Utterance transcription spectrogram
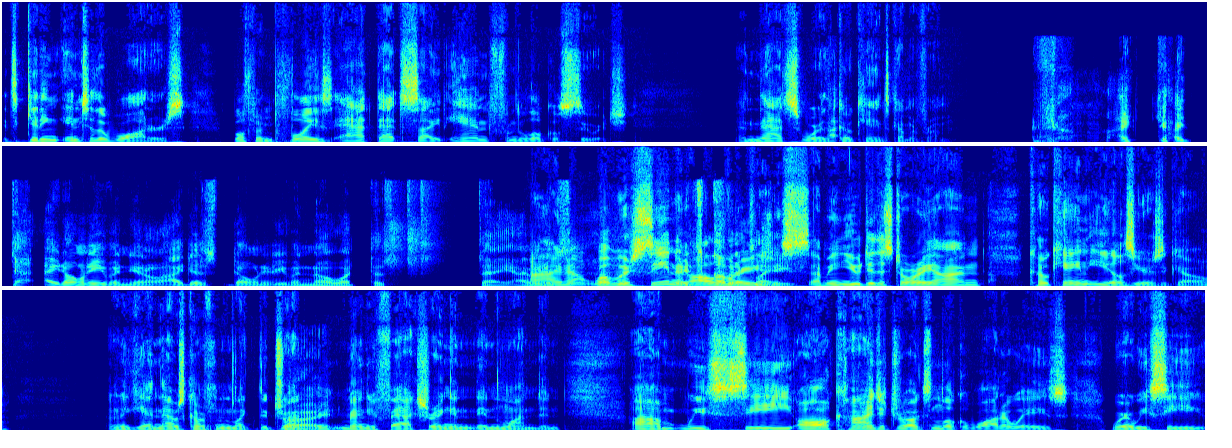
it's getting into the waters, both from employees at that site and from the local sewage, and that's where the cocaine's coming from. I, I, I don't even, you know, I just don't even know what to say. I, I know. Well, we're seeing it all over the place. I mean, you did the story on cocaine eels years ago, and again, that was coming from like the drug Right. manufacturing in, in London. Um, we see all kinds of drugs in local waterways where we see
